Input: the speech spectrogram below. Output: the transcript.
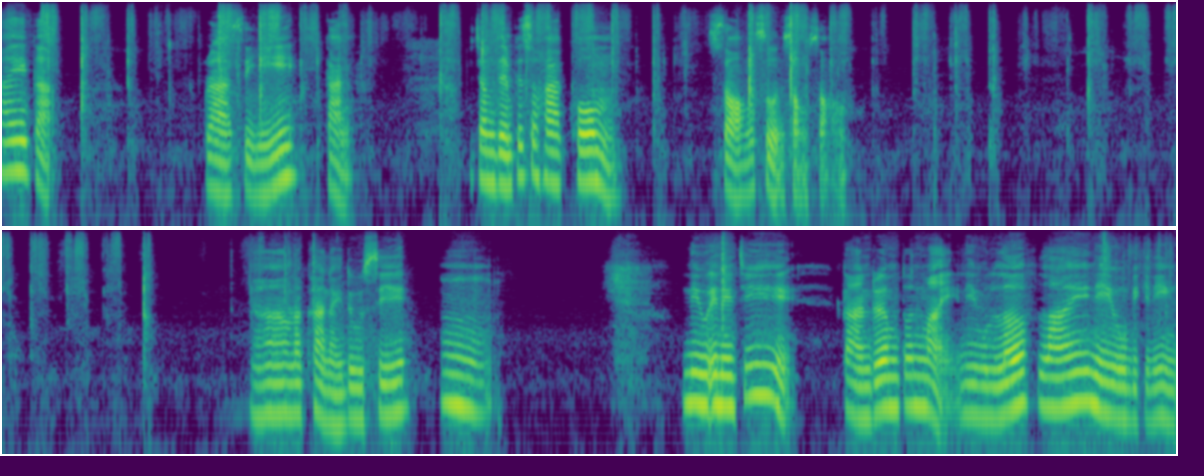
ให้กับราศีกัน ประจำเดือนพฤษภาคม 2022อาวราคาไหนดูซิอืม New Energy การเริ่มต้นใหม่ New Love Life New Beginning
